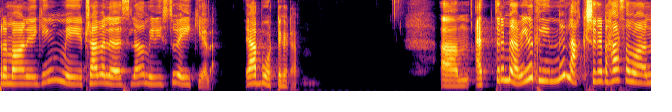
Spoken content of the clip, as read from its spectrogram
ප්‍රමාණයකින් මේ ට්‍රවලර්ස්ලා මිනිස්සු එයි කියලා. එයා පෝට්ටකට ඇත්තරම ඇවිල තියන්නේ ලක්ෂකට හා සමාන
